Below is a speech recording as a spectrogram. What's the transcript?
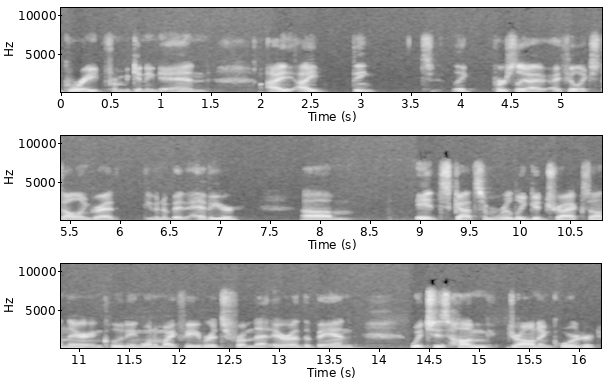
great from beginning to end. I I think, t- like personally, I, I feel like Stalingrad even a bit heavier. Um, it's got some really good tracks on there, including one of my favorites from that era of the band, which is Hung, Drawn, and Quartered.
